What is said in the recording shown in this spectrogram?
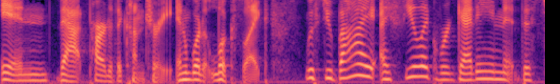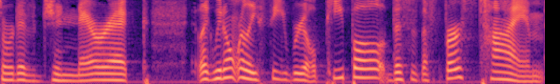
in that part of the country and what it looks like. With Dubai, I feel like we're getting this sort of generic, like we don't really see real people. This was the first time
